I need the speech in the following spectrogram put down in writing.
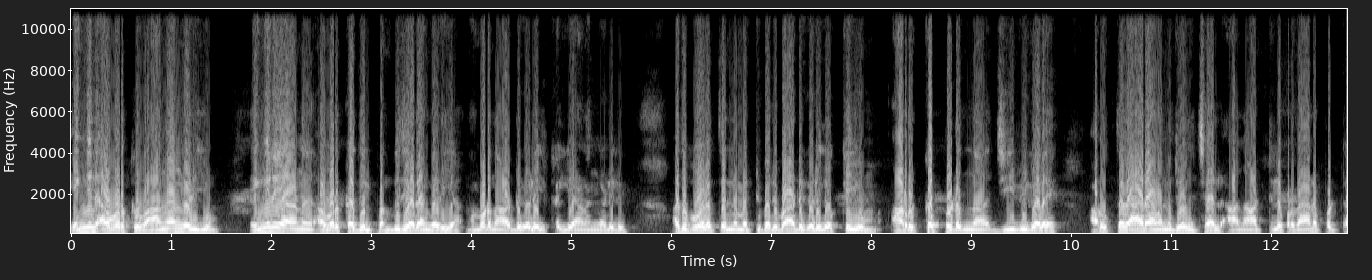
എങ്ങനെ അവർക്ക് വാങ്ങാൻ കഴിയും? എങ്ങനെയാണ് അവർക്കതിൽ പങ്കുചേരാൻ കഴിയുക? നമ്മുടെ നാടുകളിൽ കല്യാണങ്ങളിലും അതുപോലെ തന്നെ മറ്റു പരിപാടികളിലൊക്കെയും അറുക്കപ്പെടുന്ന ജീവികളെ അറുത്തതാരാണെന്ന് ചോദിച്ചാൽ ആ നാട്ടിലെ പ്രധാനപ്പെട്ട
